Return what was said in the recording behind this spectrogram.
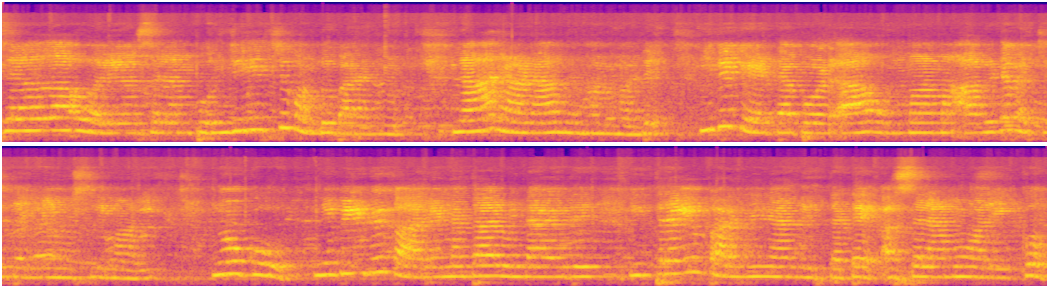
സല്ലല്ലാഹു അലൈഹി വസല്ലം പുഞ്ചിരിച്ചു കൊണ്ട് പറഞ്ഞു ഞാനാണ് ആ മുഹമ്മദ്. ഇത് കേട്ടപ്പോൾ ആ ഉമ്മാമ അവിടെ വെച്ച് തന്നെ മുസ്ലിമായി. നോക്കൂ നബിയുടെ കാരണത്താൽ ഉണ്ടായത് ഇത്രയും പറഞ്ഞ് ഞാൻ നിർത്തട്ടെ. അസ്സലാമു അലൈക്കും.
